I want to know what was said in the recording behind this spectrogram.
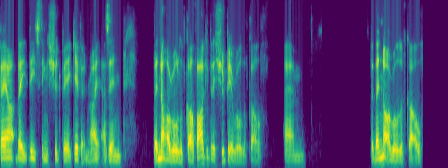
they are they, these things should be a given, right? As in, they're not a rule of golf. Arguably, they should be a rule of golf, um, but they're not a rule of golf.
